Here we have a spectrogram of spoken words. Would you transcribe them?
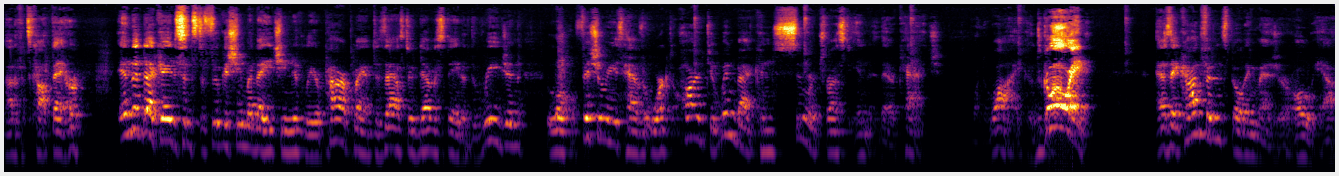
Not if it's caught there. In the decades since the Fukushima Daiichi nuclear power plant disaster devastated the region, Local fisheries have worked hard to win back consumer trust in their catch. Wonder why? Because it's glowing! As a confidence-building measure, oh yeah.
